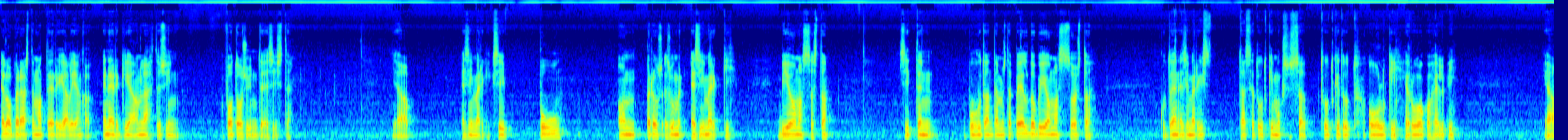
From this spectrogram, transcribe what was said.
eloperäistä materiaalia, jonka energia on lähtöisin fotosynteesistä. Ja esimerkiksi puu on perusesimerkki biomassasta. Sitten puhutaan tämmöistä peltobiomassoista, kuten esimerkiksi tässä tutkimuksessa tutkitut olki ja ruokohelpi. Ja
